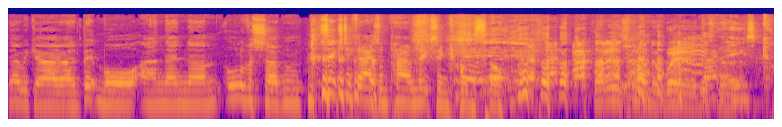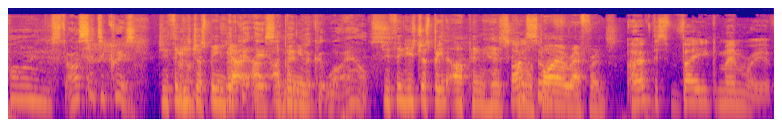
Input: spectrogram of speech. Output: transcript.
There we go, and a bit more, and then um, all of a sudden, sixty thousand pound mixing console. That is kind of weird, isn't That it? is kind of. St- I said to Chris, Do you think he's just been look ga- at this and upping? then his- look at what else. do you think he's just been upping his I kind of sort of- buyer reference? I have this vague memory of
